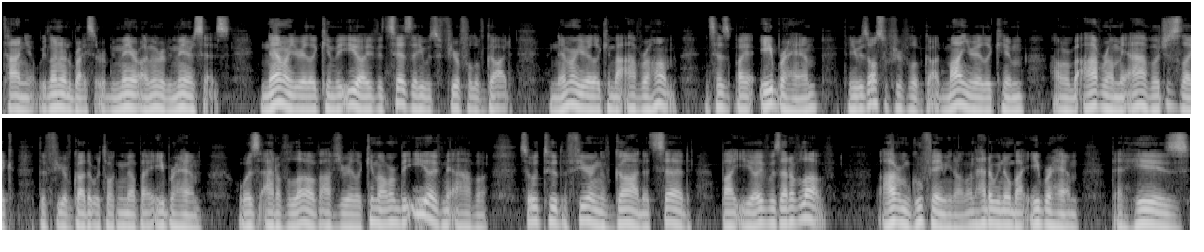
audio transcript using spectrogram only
Tanya, we learn in the Brisa. Rabbi Meir, Amir Rabbi Meir says, Nemar Yerelekim If it says that he was fearful of God, Nemar Yerelekim Avraham. It says by Abraham that he was also fearful of God. Ma Yerelekim Amar Avraham Me'ava, just like the fear of God that we're talking about by Abraham was out of love. Av Yerelekim Amar Be'iyov Me'ava. So too the fearing of God that said by Eov was out of love. Avram Gufei Minalan. How do we know by Abraham that his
